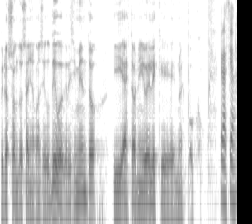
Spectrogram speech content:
pero son dos años consecutivos de crecimiento y a estos niveles que no es poco. Gracias, Ru.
